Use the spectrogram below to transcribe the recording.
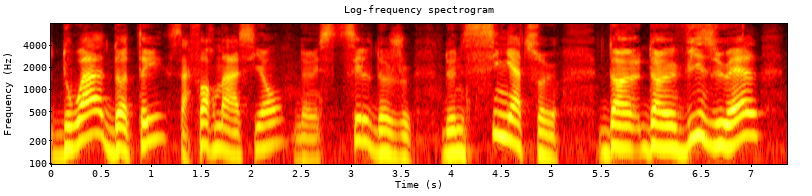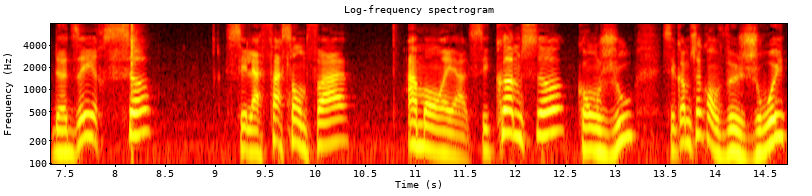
doit doter sa formation d'un style de jeu, d'une signature, d'un visuel, de dire ça, c'est la façon de faire à Montréal. C'est comme ça qu'on joue, c'est comme ça qu'on veut jouer.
